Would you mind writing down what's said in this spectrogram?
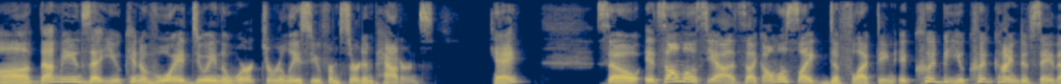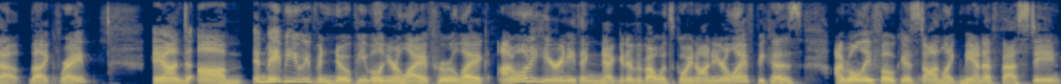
uh, that means that you can avoid doing the work to release you from certain patterns. Okay. So it's almost, yeah, it's like almost like deflecting. It could be, you could kind of say that, like, right? And um and maybe you even know people in your life who are like i don't want to hear anything negative about what's going on in your life because i'm only focused on like manifesting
